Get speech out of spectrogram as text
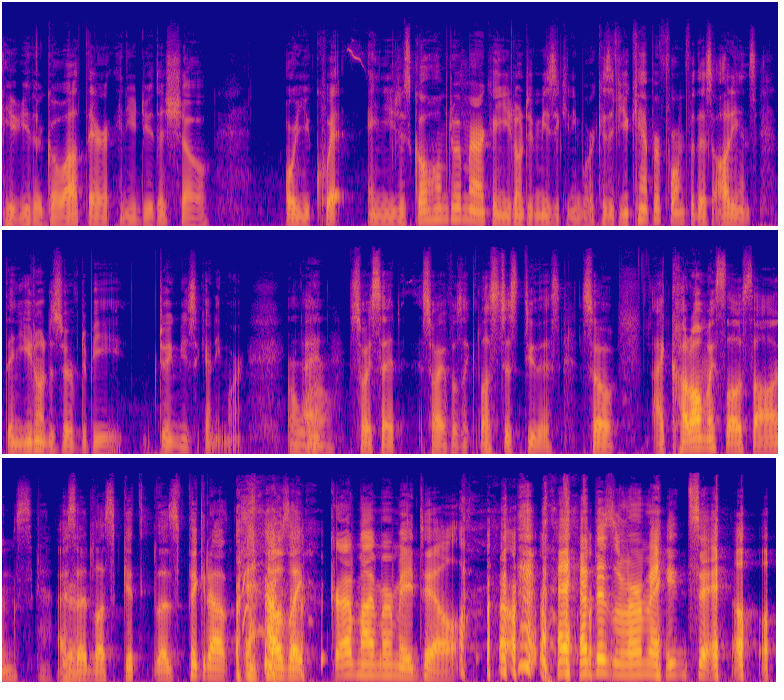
you either go out there and you do this show, or you quit and you just go home to America and you don't do music anymore. Because if you can't perform for this audience, then you don't deserve to be doing music anymore. Oh And wow. so I said, so I was like, let's just do this. So I cut all my slow songs. I Yeah. said, let's get, let's pick it up. And I was like, grab my mermaid tail. I had this mermaid tail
